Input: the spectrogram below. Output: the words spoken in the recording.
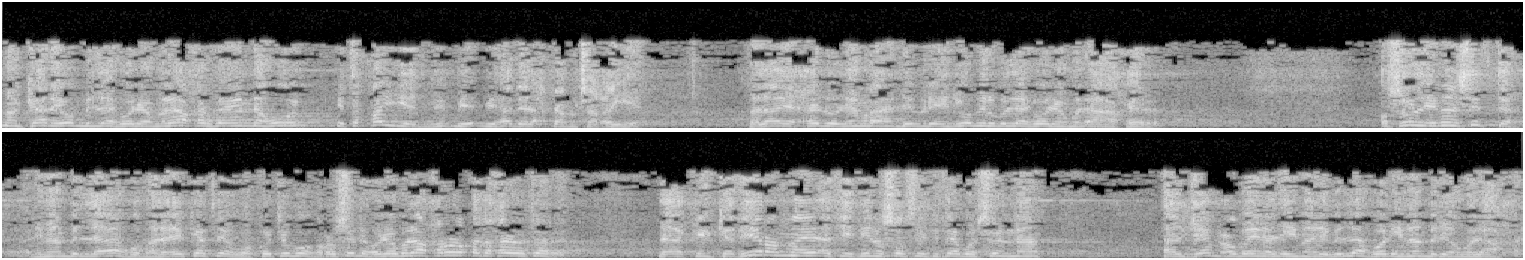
من كان يؤمن بالله واليوم الآخر فإنه يتقيد بهذه الأحكام الشرعية. فلا يحل لامرئ يؤمن بالله واليوم الآخر. أصول الإيمان ستة الإيمان بالله وملائكته وكتبه ورسله واليوم الآخر والقدر خير وشره لكن كثيرا ما يأتي في نصوص الكتاب والسنة الجمع بين الإيمان بالله والإيمان باليوم الآخر.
